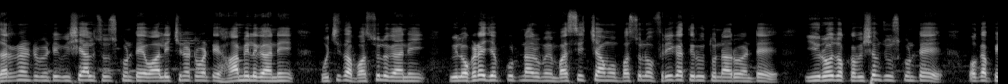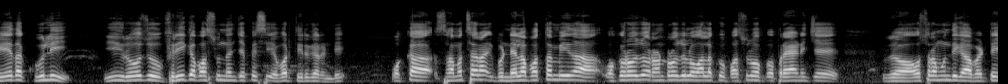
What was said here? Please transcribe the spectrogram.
జరిగినటువంటి విషయాలు చూసుకుంటే వాళ్ళు ఇచ్చినటువంటి హామీలు కానీ ఉచిత బస్సులు కానీ వీళ్ళు ఒకటే చెప్పుకుంటున్నారు మేము బస్సు ఇచ్చాము బస్సులో ఫ్రీగా తిరుగుతున్నారు అంటే ఈరోజు ఒక విషయం చూసుకుంటే ఒక పేద కూలీ ఈరోజు ఫ్రీగా బస్సు ఉందని చెప్పేసి ఎవరు తిరగరండి. ఒక సంవత్సరం ఇప్పుడు నెల మొత్తం మీద ఒక రోజు రెండు రోజులు వాళ్ళకు బస్సులో ప్రయాణించే అవసరం ఉంది కాబట్టి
